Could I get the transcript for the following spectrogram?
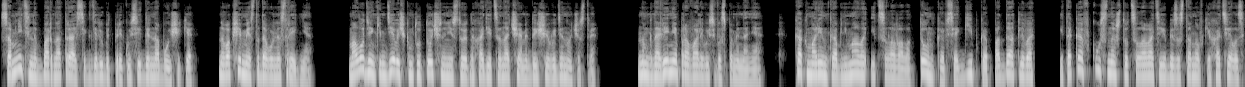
Сомнительный бар на трассе, где любят перекусить дальнобойщики, но вообще место довольно среднее. Молоденьким девочкам тут точно не стоит находиться ночами, да еще и в одиночестве. На мгновение проваливаюсь в воспоминания. Как Маринка обнимала и целовала, тонкая, вся гибкая, податливая, и такая вкусная, что целовать ее без остановки хотелось,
